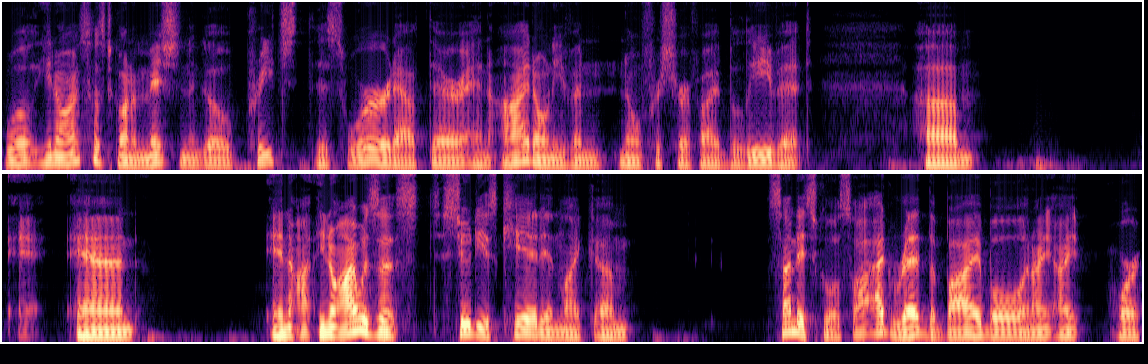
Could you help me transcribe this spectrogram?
well, you know, I'm supposed to go on a mission and go preach this word out there, and I don't even know for sure if I believe it. Um, and and I, you know, I was a studious kid in like um, Sunday school, so I'd read the Bible and I, I or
